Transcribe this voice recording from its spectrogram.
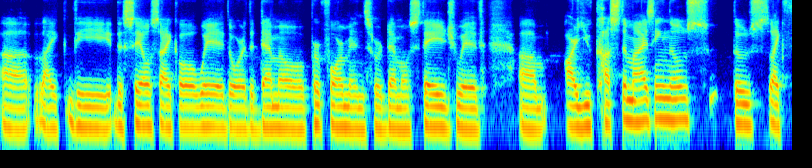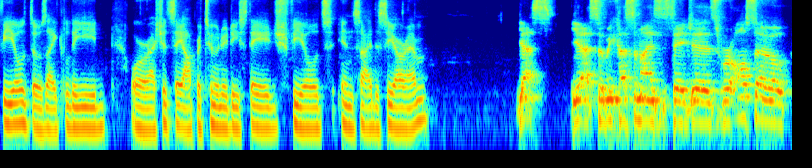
uh, like the the sales cycle with or the demo performance or demo stage with um, are you customizing those those like fields those like lead or i should say opportunity stage fields inside the crm yes yeah, so we customize the stages. We're also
